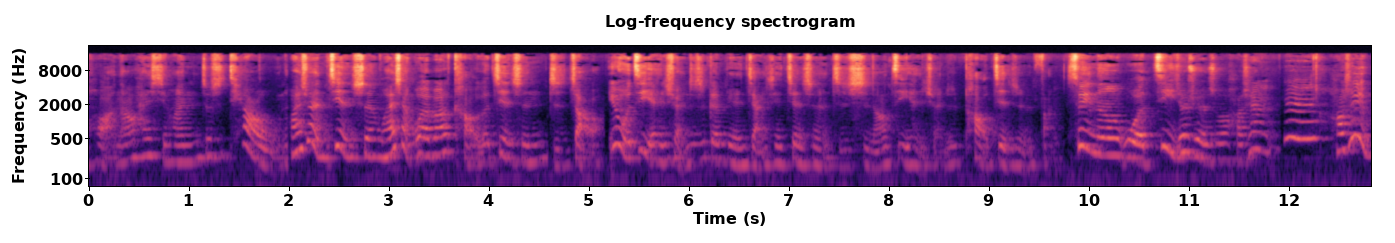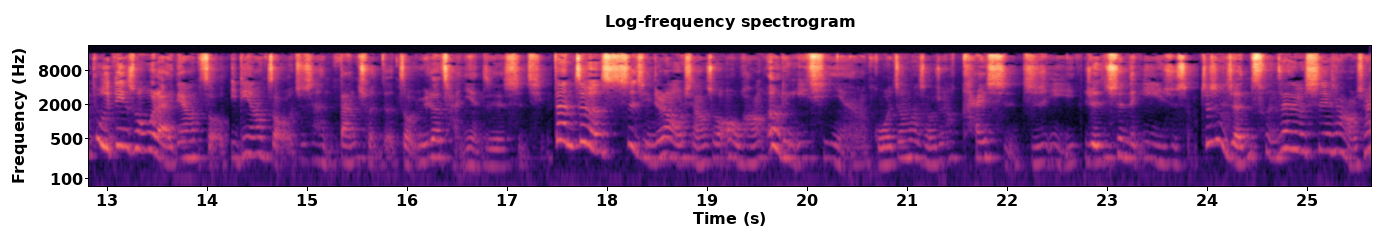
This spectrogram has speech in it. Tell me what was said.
话，然后还喜欢就是跳舞，我还喜欢健身，我还想过要不要考一个健身执。照，因为我自己也很喜欢，就是跟别人讲一些健身的知识，然后自己很喜欢就是泡健身房，所以呢，我自己就觉得说，好像，嗯，好像也不一定说未来一定要走，一定要走，就是很单纯的走娱乐产业这些事情。但这个事情就让我想到说，哦，我好像二零一七年啊，国中的时候就开始质疑人生的意义是什么，就是人存在这个世界上，好像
